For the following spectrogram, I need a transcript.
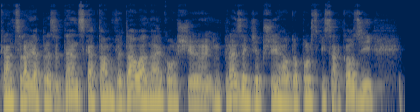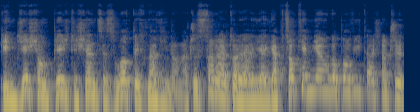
kancelaria prezydencka tam wydała na jakąś imprezę, gdzie przyjechał do Polski Sarkozy 55 tysięcy złotych na wino. Znaczy, sorry, ale to ja- jabłcokiem miał go powitać, znaczy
